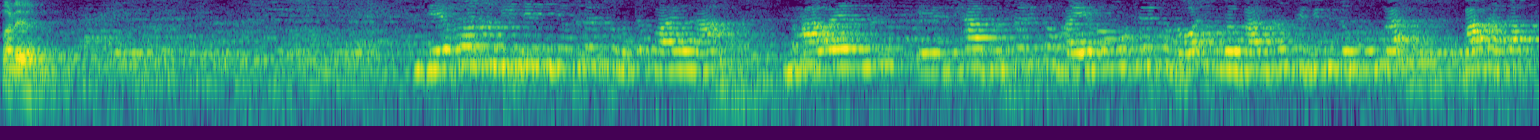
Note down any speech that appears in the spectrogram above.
মারিয়া। যে বর্ণ নিজে নিজে উচ্চারিত হতে পারে না। ভাওয়েল এর উচ্চারিত হয় এবং উচ্চারিত হওয়ার সময় বাকযন্ত্রে বিভিন্ন প্রকার বাধা প্রাপ্ত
